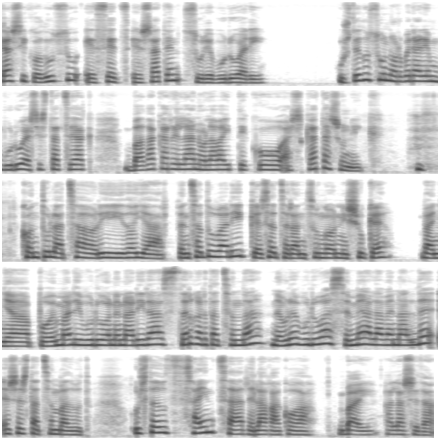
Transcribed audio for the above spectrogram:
ikasiko duzu ezetz esaten zure buruari. Uste duzu norberaren burua esistatzeak badakarrela nolabaiteko askatasunik? Kontulatza hori doia, pentsatu barik ezetz erantzungo nisuke, baina poema liburu honen arira zer gertatzen da, neure burua zeme alaben alde esestatzen badut. Uste dut zaintza delagakoa. Bai, alase da.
